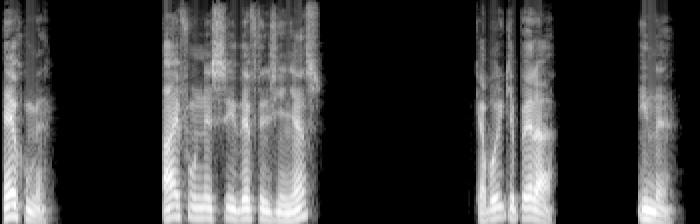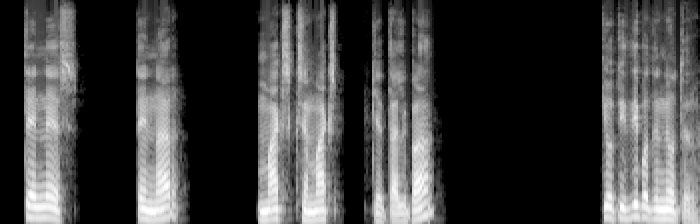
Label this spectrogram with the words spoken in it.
έχουμε iPhone SE δεύτερης γενιάς και από εκεί και πέρα είναι 10S, 10R, Max, ξεμάx και τα λοιπά και οτιδήποτε νεότερο.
